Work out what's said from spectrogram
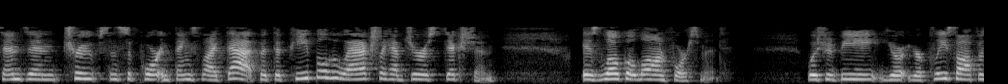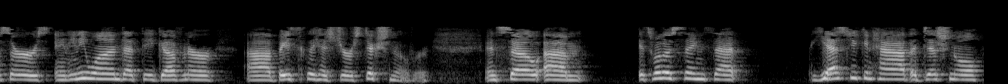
sends in troops and support and things like that, but the people who actually have jurisdiction is local law enforcement, which would be your, your police officers and anyone that the governor uh, basically has jurisdiction over. And so um, it's one of those things that, yes, you can have additional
